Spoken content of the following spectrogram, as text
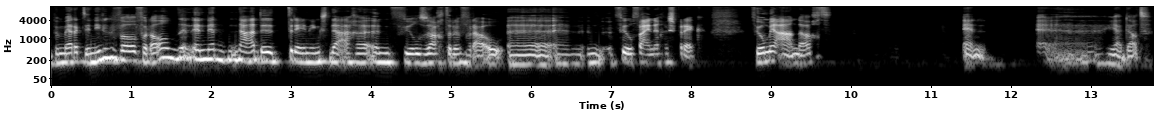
bemerkt in ieder geval vooral net na de trainingsdagen een veel zachtere vrouw. Uh, en een veel fijner gesprek. Veel meer aandacht. En uh, ja, dat.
